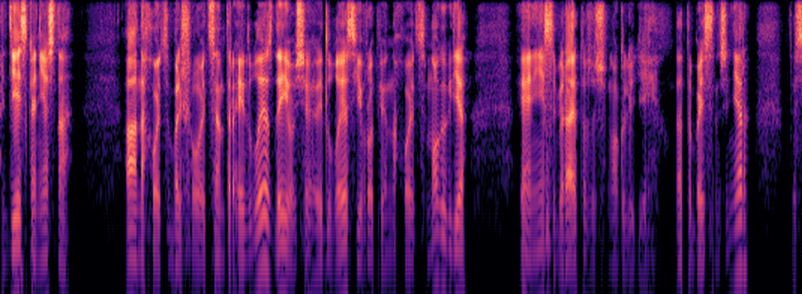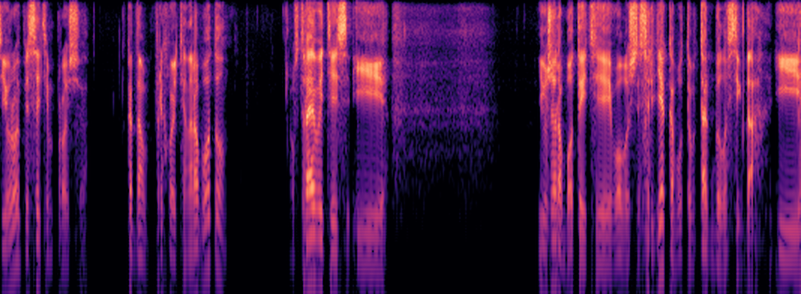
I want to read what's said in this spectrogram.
Здесь, конечно, а, находится большой центр AWS, да и вообще AWS в Европе находится много где, и они собирают тоже очень много людей. Database инженер. То есть в Европе с этим проще. Когда вы приходите на работу, устраиваетесь и, и уже работаете в облачной среде, как будто бы так было всегда. И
